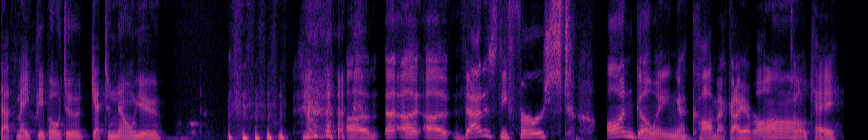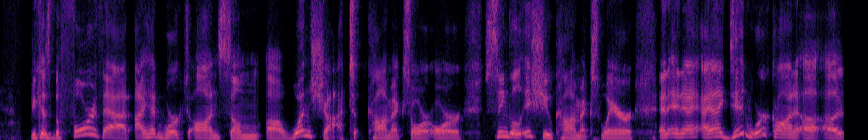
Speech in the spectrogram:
that make people to get to know you um, uh, uh, uh, that is the first ongoing comic I ever. Oh, okay. Because before that, I had worked on some uh, one-shot comics or or single issue comics where, and and I, and I did work on a, a,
